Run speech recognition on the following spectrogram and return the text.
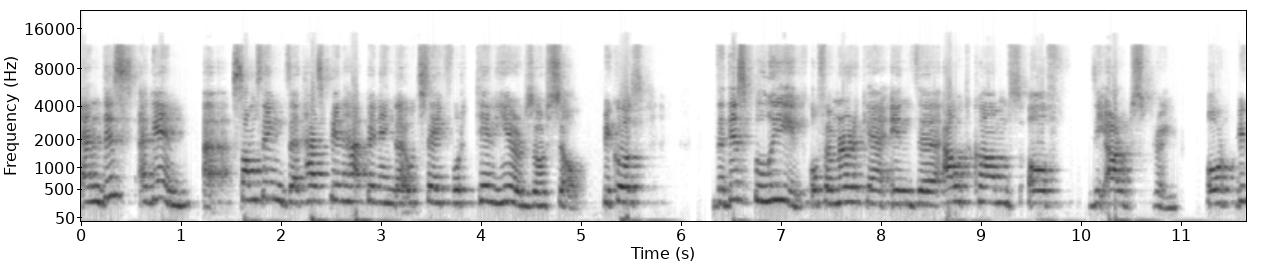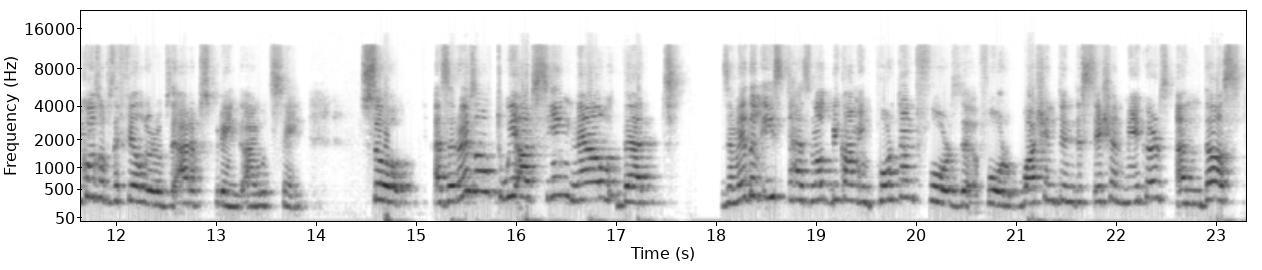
And this, again, uh, something that has been happening, I would say, for 10 years or so, because the disbelief of America in the outcomes of the Arab Spring or because of the failure of the Arab Spring, I would say. So as a result, we are seeing now that the Middle East has not become important for the for Washington decision makers, and thus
